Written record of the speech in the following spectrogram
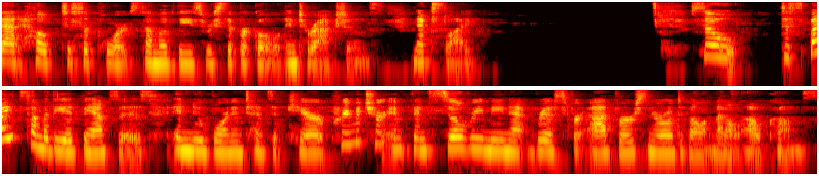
that help to support some of these reciprocal interactions. Next slide. So Despite some of the advances in newborn intensive care, premature infants still remain at risk for adverse neurodevelopmental outcomes.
